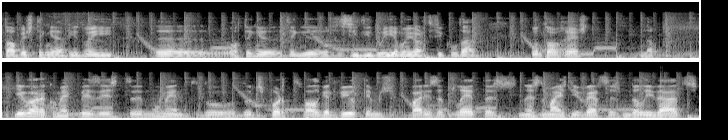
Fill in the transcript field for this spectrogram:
Talvez tenha havido aí, ou tenha, tenha residido aí a maior dificuldade. Quanto ao resto, não. E agora, como é que vês este momento do, do desporto Algarvio? Temos vários atletas nas mais diversas modalidades.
